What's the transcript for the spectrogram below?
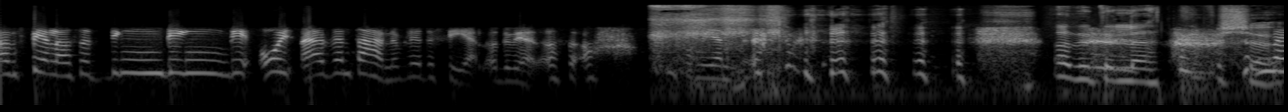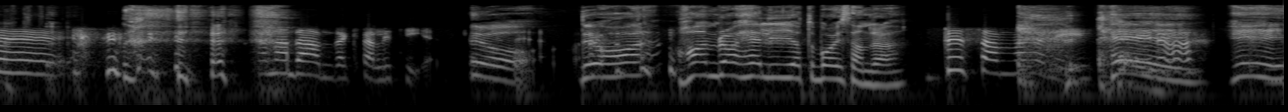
Han spelade så ding, ding, ding. Oj, nej vänta här, nu blev det fel. Och du vet, och så, åh, kom igen nu. Ja, det är inte lätt. Försök. nej. Han hade andra kvaliteter. Ja. Du, har, ha en bra helg i Göteborg, Sandra. Detsamma hörni. Hej! då. Hej.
